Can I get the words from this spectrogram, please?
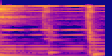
you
